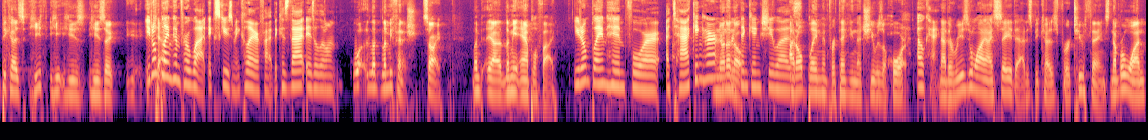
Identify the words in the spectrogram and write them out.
because he, he he's he's a You don't blame him for what? Excuse me, clarify, because that is a little. Well, let, let me finish. Sorry, let me, uh, let me amplify. You don't blame him for attacking her No, or no, for no. thinking she was. I don't blame him for thinking that she was a whore. Okay. Now, the reason why I say that is because for two things. Number one,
